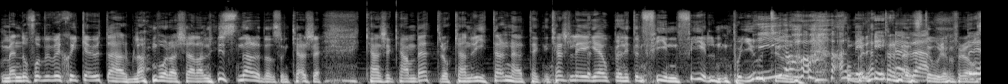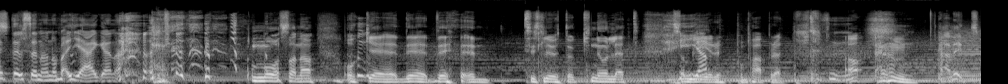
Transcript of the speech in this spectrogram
Men då får vi väl skicka ut det här bland våra kära lyssnare då, som kanske, kanske kan bättre och kan rita den här teckningen. Kanske lägga upp en liten fin film på YouTube och berätta den här historien för oss. Berättelsen om de här jägarna. Om måsarna och eh, det, det, till slut och knullet som Ja. blir på pappret. Ja, härligt.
